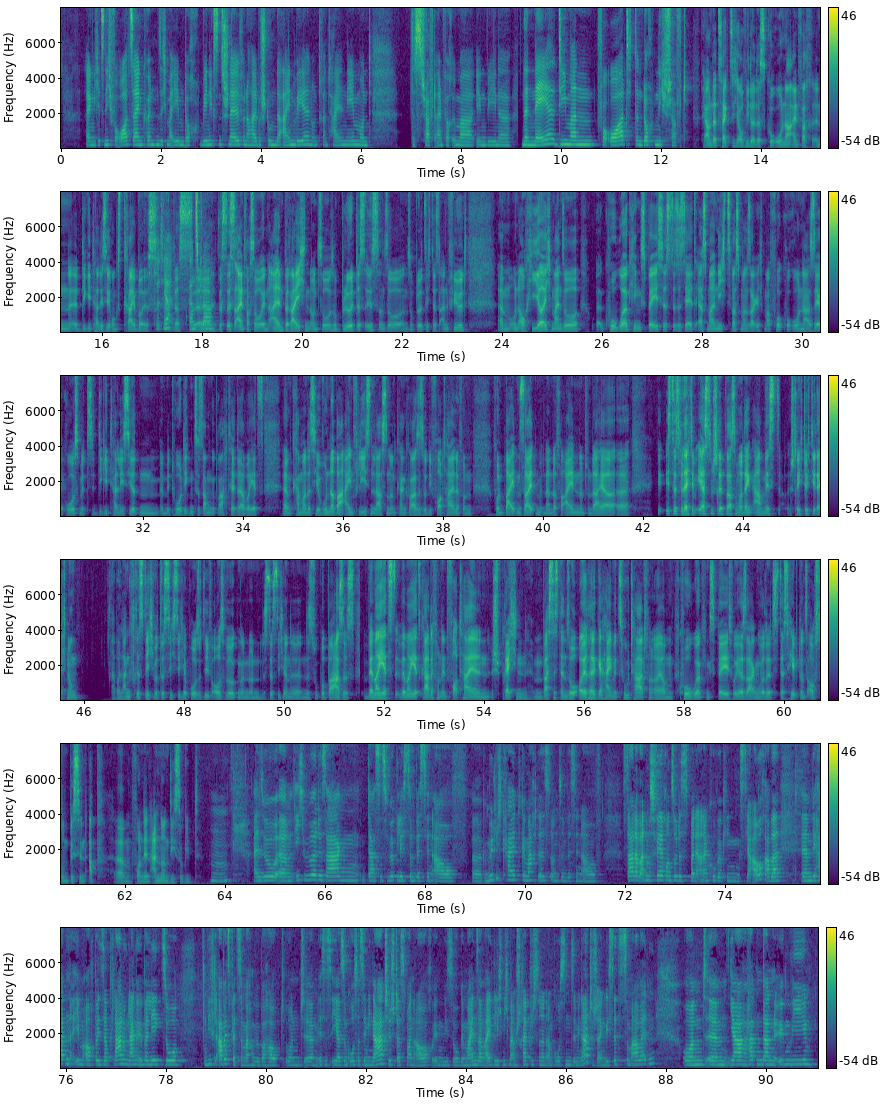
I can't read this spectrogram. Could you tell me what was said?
eigentlich jetzt nicht vor Ort sein könnten, sich mal eben doch wenigstens schnell für eine halbe Stunde einwählen und daran teilnehmen. Und das schafft einfach immer irgendwie eine, eine Nähe, die man vor Ort dann doch nicht schafft. Ja, und da zeigt sich auch wieder, dass Corona einfach ein äh, Digitalisierungstreiber ist. Total. Ja, das, ganz klar. Äh, das ist einfach so in allen Bereichen und so, so blöd das ist und so, und so blöd sich das anfühlt. Ähm, und auch hier, ich meine, so Coworking Spaces, das ist ja jetzt erstmal nichts, was man, sage ich mal, vor Corona sehr groß mit digitalisierten Methodiken zusammengebracht hätte. Aber jetzt ähm, kann man das hier wunderbar einfließen lassen und kann quasi so die Vorteile von, von beiden Seiten miteinander vereinen. Und von daher äh, ist das vielleicht im ersten Schritt was, wo man denkt, ah Mist, Strich durch die Rechnung. Aber langfristig wird es sich sicher positiv auswirken und, und ist das sicher eine, eine, super Basis. Wenn wir jetzt, wenn wir jetzt gerade von den Vorteilen sprechen, was ist denn so eure geheime Zutat von eurem Coworking Space, wo ihr sagen würdet, das hebt uns auch so ein bisschen ab ähm, von den anderen, die es so gibt? Hm. Also ähm, ich würde sagen, dass es wirklich so ein bisschen auf äh, Gemütlichkeit gemacht ist und so ein bisschen auf Startup-Atmosphäre und so, das ist bei den anderen Coworkings ja auch, aber ähm, wir hatten eben auch bei dieser Planung lange überlegt, so, wie viele Arbeitsplätze machen wir überhaupt? Und ähm, ist es eher so ein großer Seminartisch, dass man auch irgendwie so gemeinsam eigentlich nicht mehr am Schreibtisch, sondern am großen Seminartisch eigentlich sitzt zum Arbeiten? Und ähm, ja, hatten dann irgendwie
